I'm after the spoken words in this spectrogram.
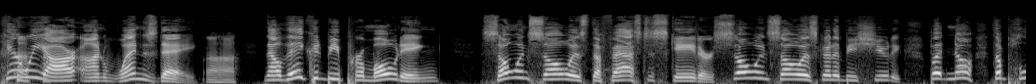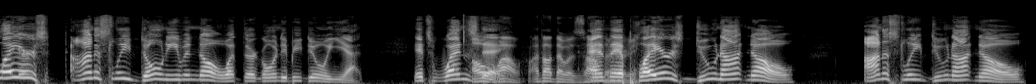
Here we are on Wednesday. Uh-huh. Now they could be promoting so and so is the fastest skater, so and so is going to be shooting. But no, the players honestly don't even know what they're going to be doing yet. It's Wednesday. Oh wow, I thought that was and the players do not know. Honestly, do not know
